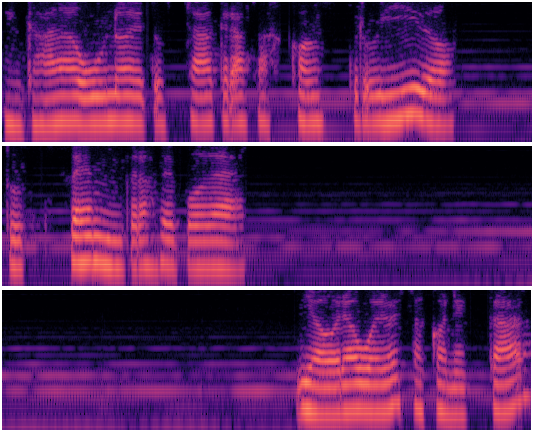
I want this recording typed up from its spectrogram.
En cada uno de tus chakras has construido tus centros de poder. Y ahora vuelves a conectar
